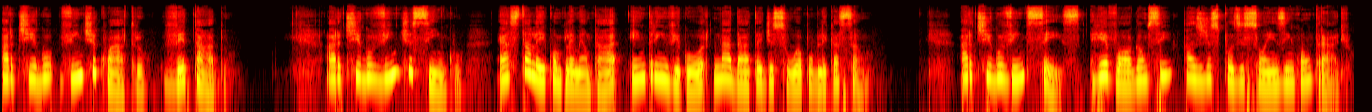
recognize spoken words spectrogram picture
Artigo 24. Vetado. Artigo 25. Esta lei complementar entra em vigor na data de sua publicação. Artigo 26. Revogam-se as disposições em contrário.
